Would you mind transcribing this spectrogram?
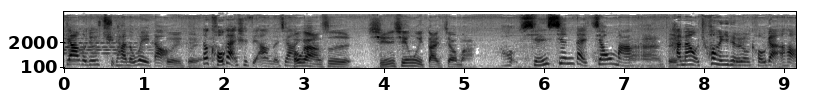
第二个就是取它的味道。对对。那口感是怎样的？这样。口感是咸鲜味带椒麻。哦，咸鲜带椒麻，嗯，对，还蛮有创意的那种口感哈，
